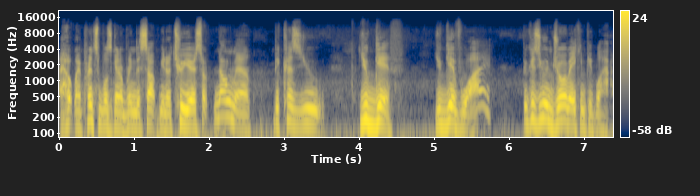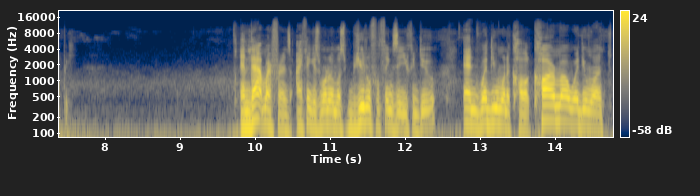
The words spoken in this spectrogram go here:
I hope my principal is going to bring this up, you know, two years. So, no, man, because you, you give. You give why? Because you enjoy making people happy. And that, my friends, I think is one of the most beautiful things that you can do. And whether you want to call it karma, whether you want to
